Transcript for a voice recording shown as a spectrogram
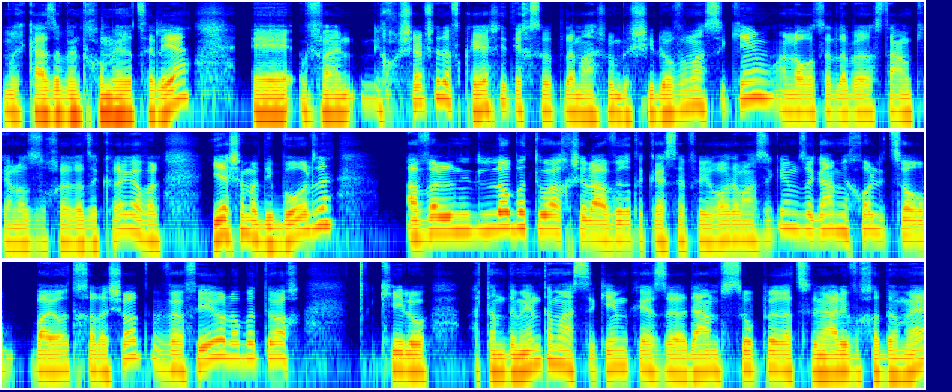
מהמרכז הבינתחומי הרצליה, אה, ואני חושב שדווקא יש התייחסות למשהו בשילוב המעסיקים, אני לא רוצה לדבר סתם כי אני לא זוכר את זה כרגע, אבל יש שם דיבור על זה. אבל אני לא בטוח שלהעביר את הכסף לירות המעסיקים זה גם יכול ליצור בעיות חדשות ואפילו לא בטוח כאילו אתה מדמיין את המעסיקים כאיזה אדם סופר רציונלי וכדומה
